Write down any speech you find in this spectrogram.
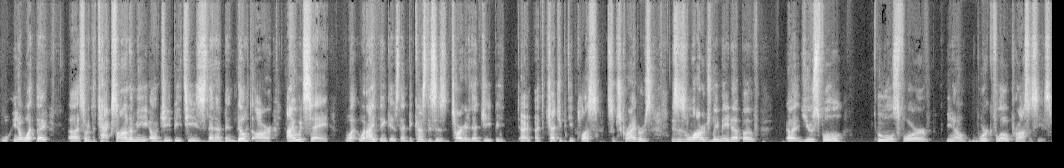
you know, what the uh, sort of the taxonomy of GPTs that have been built are. I would say what what I think is that because this is targeted at GP uh, uh, ChatGPT Plus subscribers, this is largely made up of uh, useful tools for you know workflow processes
